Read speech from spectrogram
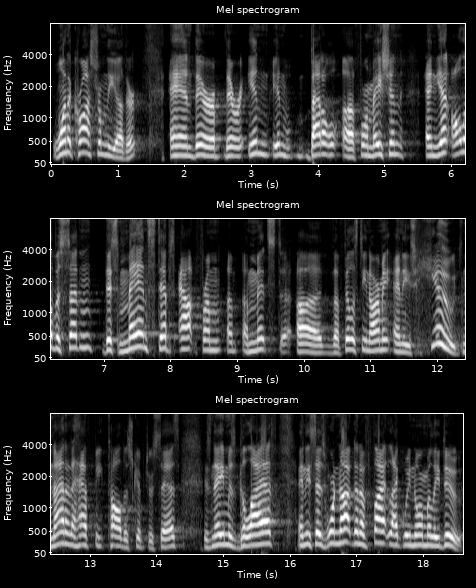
one across from the other, and they're, they're in, in battle uh, formation and yet all of a sudden, this man steps out from amidst uh, the Philistine army, and he's huge, nine and a half feet tall, the scripture says. His name is Goliath, and he says, We're not going to fight like we normally do.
